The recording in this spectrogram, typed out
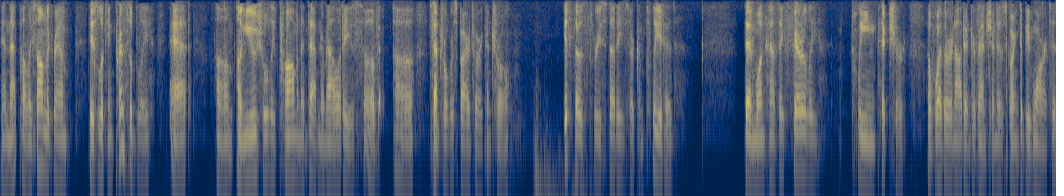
And that polysomnogram is looking principally at um, unusually prominent abnormalities of uh, central respiratory control. If those three studies are completed, then one has a fairly clean picture of whether or not intervention is going to be warranted.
